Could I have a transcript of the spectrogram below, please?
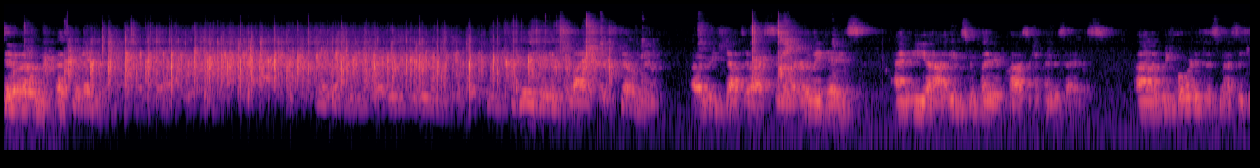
So um, that's what I do. really bring it to life, this gentleman uh, reached out to us in our early days, and he, uh, he was complaining of classic appendicitis. Uh, we forwarded this message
